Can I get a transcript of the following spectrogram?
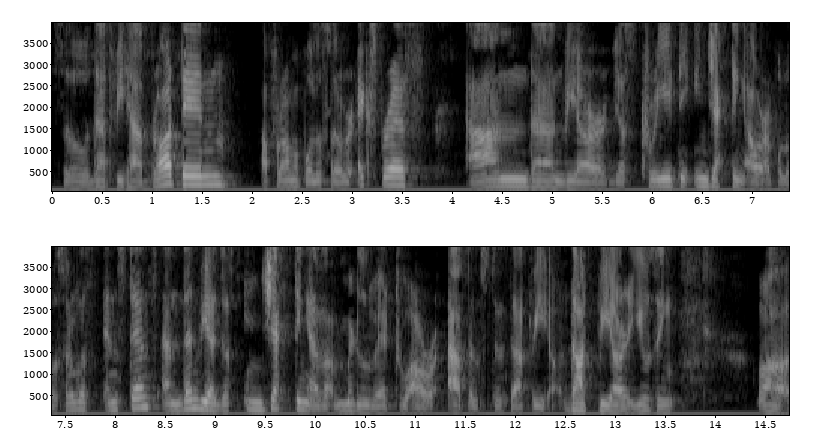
so that we have brought in from Apollo Server Express and then we are just creating injecting our Apollo Servers instance and then we are just injecting as a middleware to our app instance that we that we are using uh,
